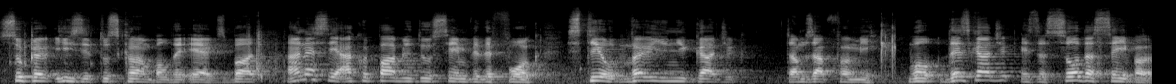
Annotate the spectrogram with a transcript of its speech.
super easy to scramble the eggs but honestly I could probably do same with the fork. Still very unique gadget. Thumbs up for me. Well this gadget is a soda saver.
